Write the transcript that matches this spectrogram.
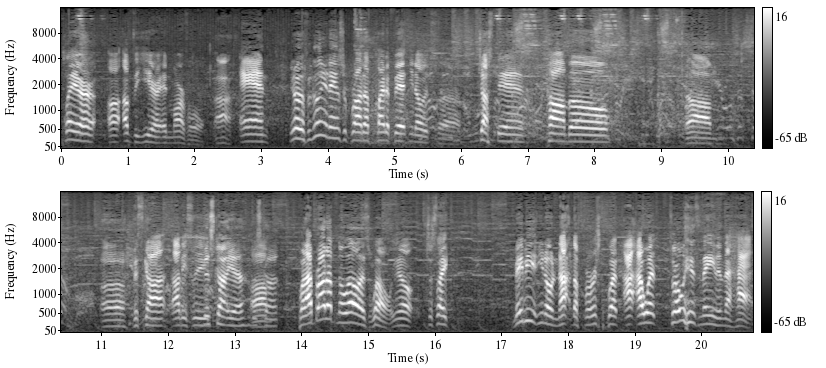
player uh, of the year in Marvel. Ah. And, you know, the familiar names were brought up quite a bit. You know, it's uh, Justin, Combo, um, Uh, Viscant, obviously. Viscant, yeah. Um, but I brought up Noel as well. You know, just like maybe you know not the first, but I, I would throw his name in the hat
